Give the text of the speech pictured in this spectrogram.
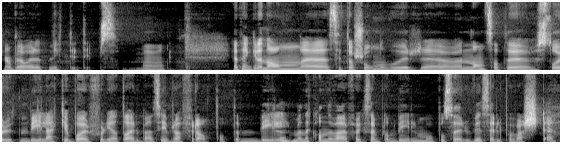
Det var et nyttig tips. Mm. Jeg tenker En annen eh, situasjon hvor eh, en ansatte står uten bil, er ikke bare fordi at arbeidsgiver har fratatt dem bilen, men det kan jo være eksempel at bilen må på service eller på verksted.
